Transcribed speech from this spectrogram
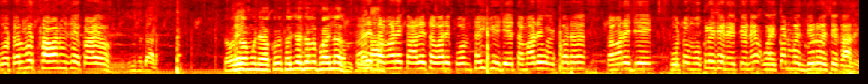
હોટલમાં જ ખાવાનું છે કાયમ. તમારે કાલે સવારે કોમ થઈ ગયું છે. તમારે તમારે જે ફોટો મોકલે છે ને તેને વાયકન બંધેલો હશે કાલે.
